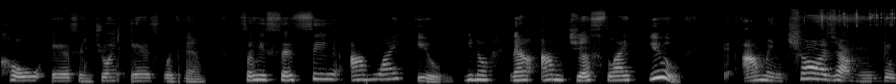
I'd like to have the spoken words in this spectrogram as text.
co-heirs and joint heirs with him. So he says, "See, I'm like you. You know, now I'm just like you. I'm in charge. I'm the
